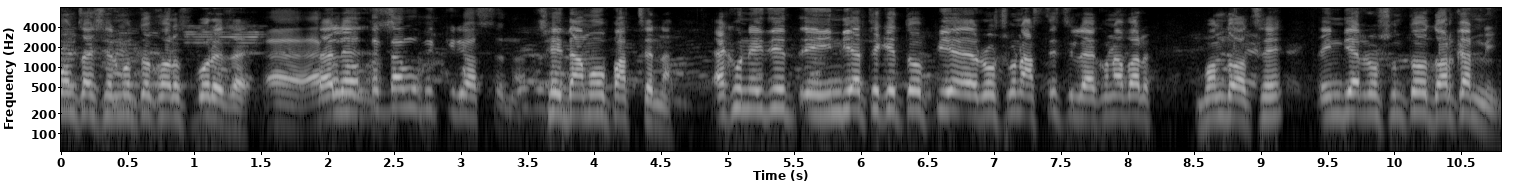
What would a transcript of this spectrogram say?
পঞ্চাশের মতো খরচ পড়ে যায়। হ্যাঁ তাহলে- দামও বিক্রি হচ্ছে না। সেই দামও পাচ্ছেন না। এখন এই যে ইন্ডিয়া থেকে তো রসুন আসতেছিল এখন আবার বন্ধ আছে। তো ইন্ডিয়ার রসুন তো দরকার নেই।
